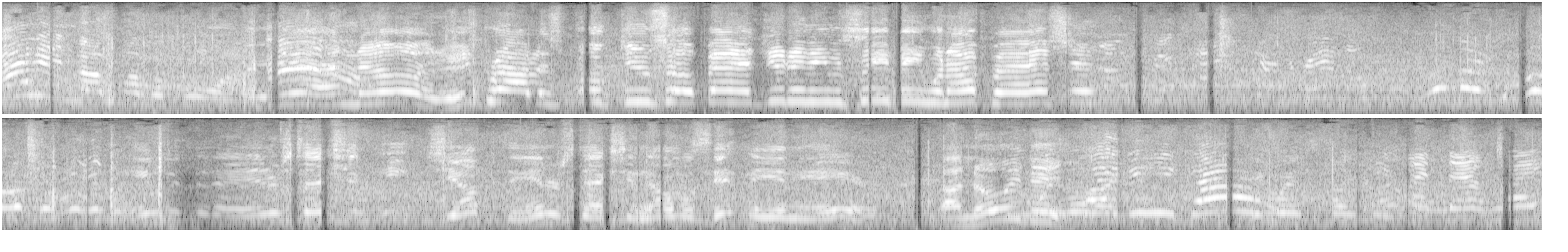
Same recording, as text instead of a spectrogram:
I, I, I didn't know what was going. Yeah, I know it. He probably spooked you so bad you didn't even see me when I passed you. He went to the intersection. He jumped the intersection and almost hit me in the air. I know he did. Where did he go? He went that way.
